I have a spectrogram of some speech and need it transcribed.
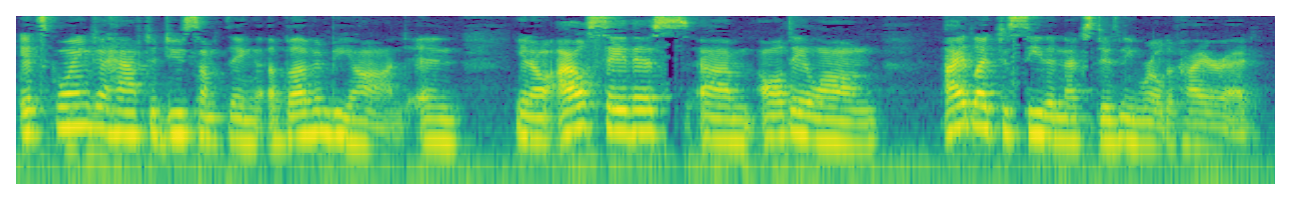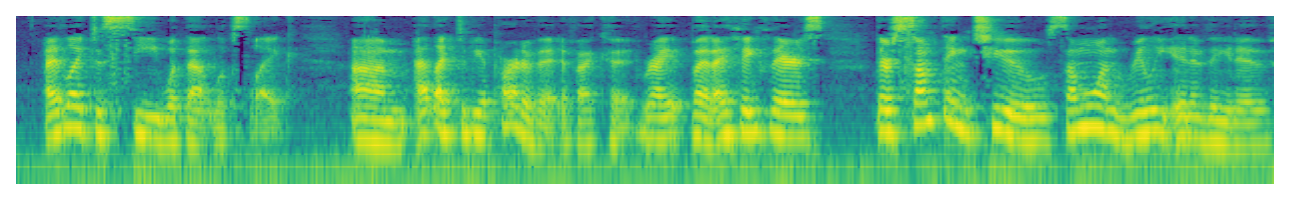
It's going to have to do something above and beyond. And you know, I'll say this um, all day long I'd like to see the next Disney World of higher ed. I'd like to see what that looks like. Um, I'd like to be a part of it if I could, right? But I think there's there's something to someone really innovative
